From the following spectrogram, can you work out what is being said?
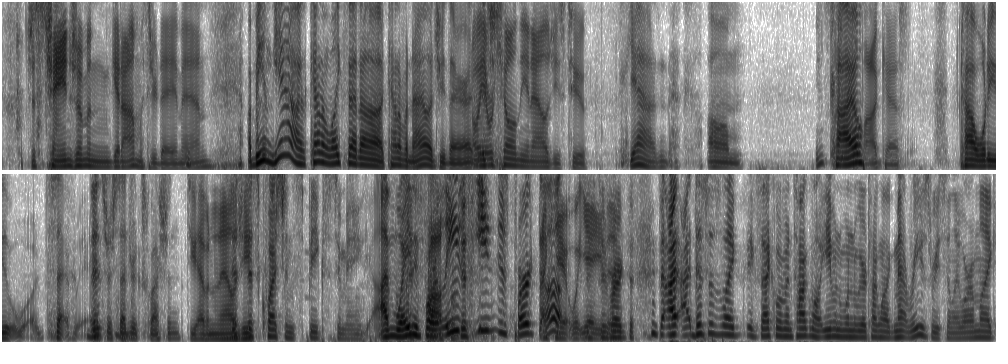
just change them and get on with your day, man. I mean, yeah, I kind of like that uh, kind of analogy there. Oh yeah, we're It's- killing the analogies too. yeah. Um, Insightful Kyle? podcast. Kyle, what do you Ce- answer Cedric's question? Do you have an This, analogy? this question speaks to me. I'm waiting It's for it. awesome. He's, Just- he's just perked I up. can't wait. Yeah, Just you did. work the- I, I, this is like exactly what I've been talking about. Even when we were talking about like Matt Reeves recently, where I'm like,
